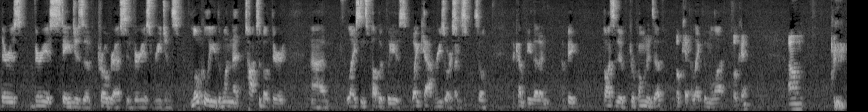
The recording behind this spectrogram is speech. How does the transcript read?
there is various stages of progress in various regions. Locally, the one that talks about their um, license publicly is Whitecap Resources. So, a company that I'm a big positive proponent of. okay. I like them a lot. Okay. Um, I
